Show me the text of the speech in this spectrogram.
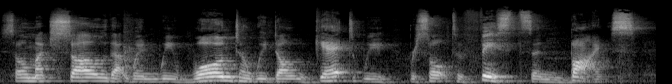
So much so that when we want and we don't get, we resort to fists and bites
